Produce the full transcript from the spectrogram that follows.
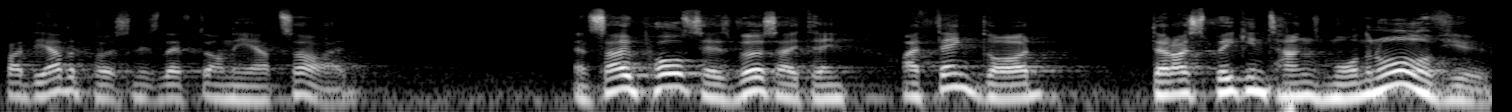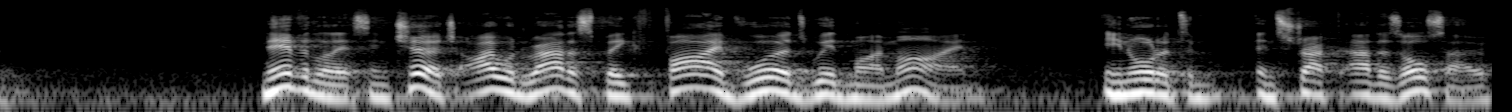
but the other person is left on the outside. And so Paul says, verse 18, I thank God that I speak in tongues more than all of you. Nevertheless, in church, I would rather speak five words with my mind in order to instruct others also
